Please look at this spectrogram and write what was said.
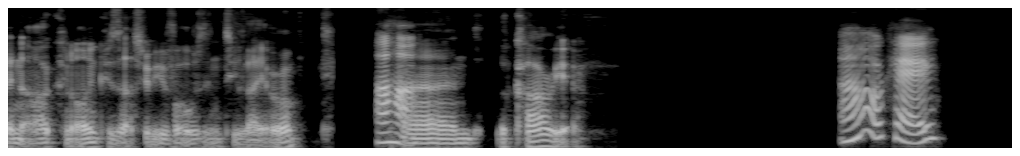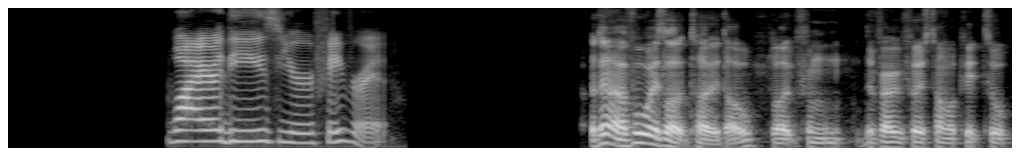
and Arcanine because that's what he evolves into later on, Uh huh. and Lucario. Oh, okay. Why are these your favorite? I don't know. I've always liked Totodile. Like from the very first time I picked up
